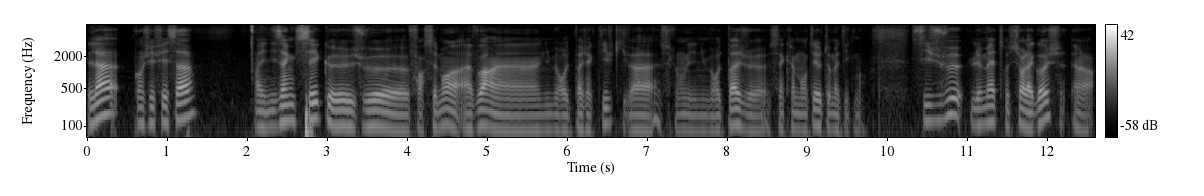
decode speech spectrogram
Là, quand j'ai fait ça, InDesign sait que je veux forcément avoir un numéro de page active qui va, selon les numéros de page, euh, s'incrémenter automatiquement. Si je veux le mettre sur la gauche, alors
